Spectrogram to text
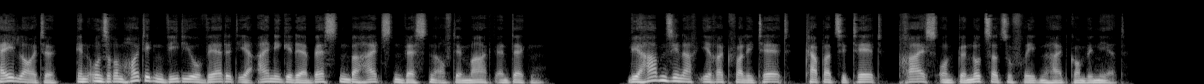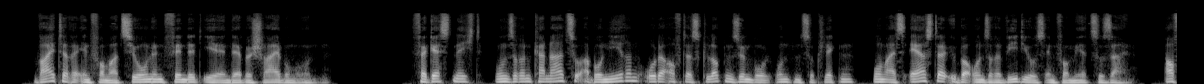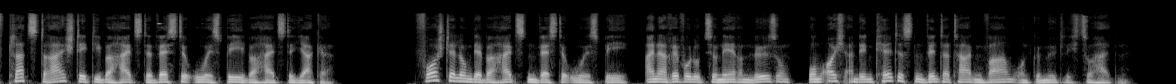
Hey Leute, in unserem heutigen Video werdet ihr einige der besten beheizten Westen auf dem Markt entdecken. Wir haben sie nach ihrer Qualität, Kapazität, Preis und Benutzerzufriedenheit kombiniert. Weitere Informationen findet ihr in der Beschreibung unten. Vergesst nicht, unseren Kanal zu abonnieren oder auf das Glockensymbol unten zu klicken, um als erster über unsere Videos informiert zu sein. Auf Platz 3 steht die beheizte Weste USB beheizte Jacke. Vorstellung der beheizten Weste USB, einer revolutionären Lösung, um euch an den kältesten Wintertagen warm und gemütlich zu halten.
